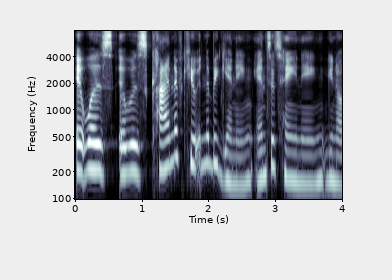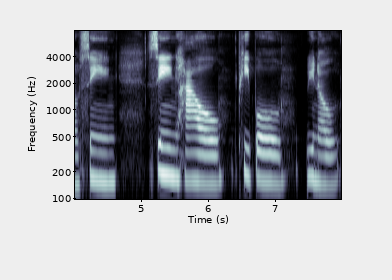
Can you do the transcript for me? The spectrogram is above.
it was it was kind of cute in the beginning, entertaining, you know, seeing seeing how people, you know,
